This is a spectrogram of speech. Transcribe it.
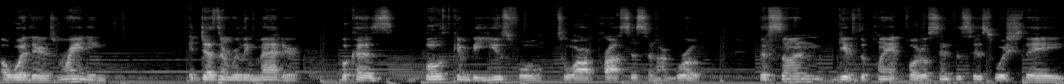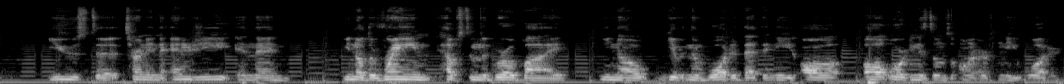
or whether it's raining, it doesn't really matter because both can be useful to our process and our growth. The sun gives the plant photosynthesis, which they use to turn into energy, and then you know the rain helps them to grow by you know giving them water that they need. All all organisms on Earth need water,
